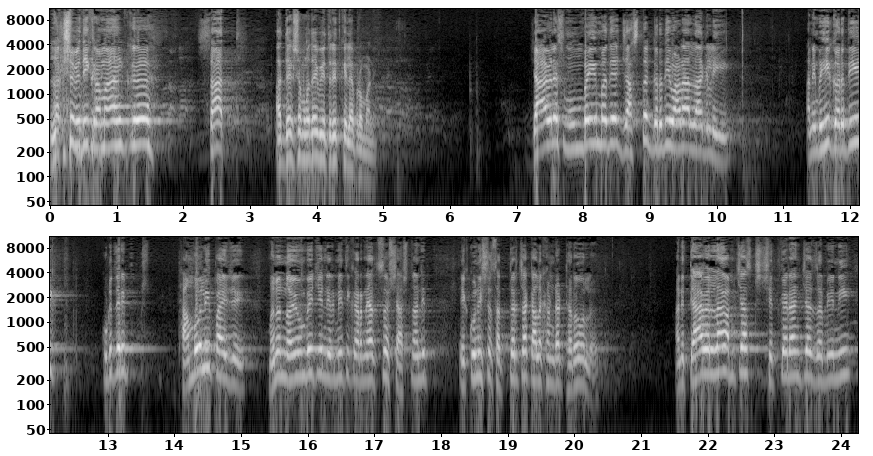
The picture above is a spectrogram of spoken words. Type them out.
लक्षवेधी क्रमांक सात. अध्यक्ष महोदय वितरित केल्याप्रमाणे. ज्यावेळेस मुंबईमध्ये जास्त गर्दी वाढायला लागली आणि मग ही गर्दी कुठेतरी थांबवली पाहिजे म्हणून नवी मुंबईची निर्मिती करण्याचं शासनाने एकोणीसशे सत्तरच्या कालखंडात ठरवलं. आणि त्यावेळेला आमच्या शेतकऱ्यांच्या जमिनी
